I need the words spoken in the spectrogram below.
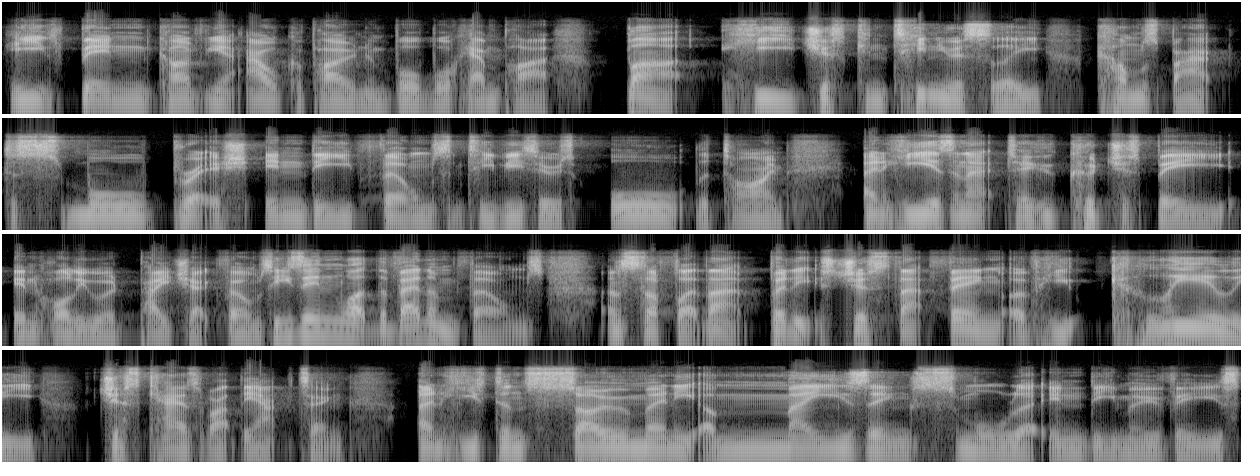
He's been kind of you know Al Capone in Boardwalk Empire. But he just continuously comes back to small British indie films and TV series all the time. And he is an actor who could just be in Hollywood paycheck films. He's in like the Venom films and stuff like that. But it's just that thing of he clearly just cares about the acting. And he's done so many amazing smaller indie movies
